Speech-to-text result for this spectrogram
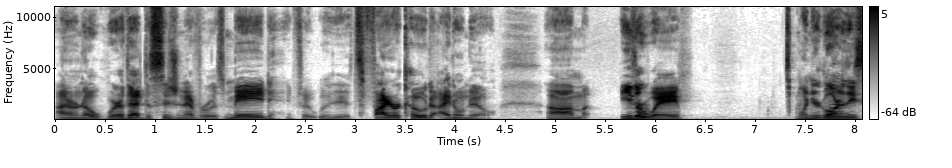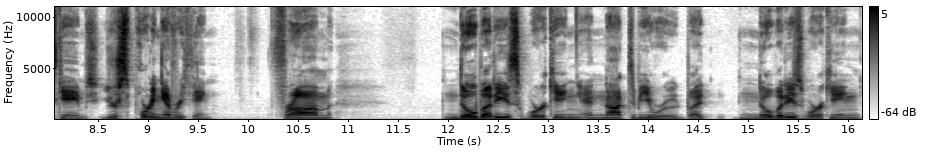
I don't know where that decision ever was made. If it was it's fire code, I don't know. Um, either way, when you're going to these games, you're supporting everything from nobody's working and not to be rude, but nobody's working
